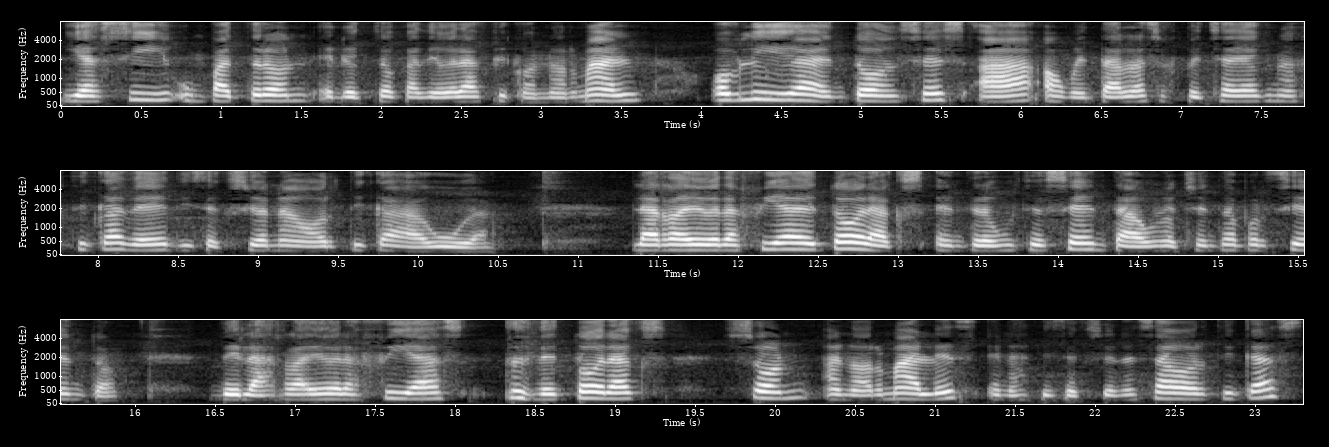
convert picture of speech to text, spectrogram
y así un patrón electrocardiográfico normal obliga entonces a aumentar la sospecha diagnóstica de disección aórtica aguda. La radiografía de tórax entre un 60 a un 80% de las radiografías de tórax son anormales en las disecciones aórticas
